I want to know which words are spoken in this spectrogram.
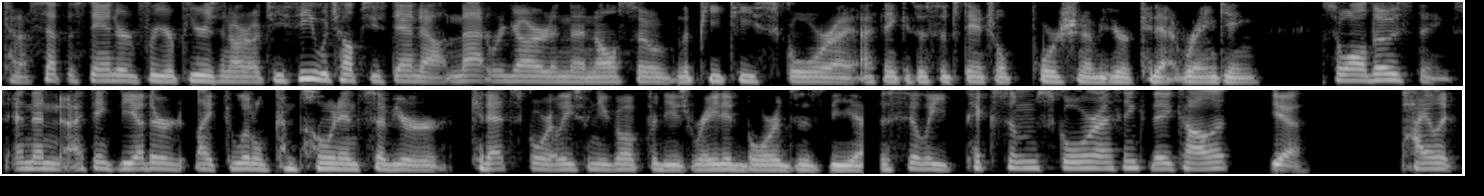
kind of set the standard for your peers in ROTC, which helps you stand out in that regard. And then also the PT score, I, I think, is a substantial portion of your cadet ranking. So all those things. And then I think the other like little components of your cadet score, at least when you go up for these rated boards, is the uh, the silly PCSM score, I think they call it. Yeah, Pilot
